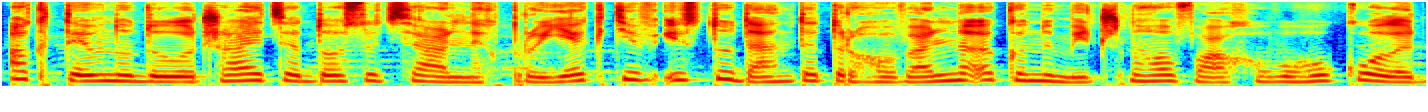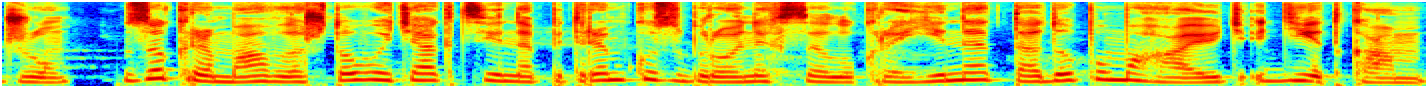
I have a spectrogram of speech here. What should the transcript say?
Активно долучаються до соціальних проєктів і студенти торговельно-економічного фахового коледжу. Зокрема, влаштовують акції на підтримку Збройних сил України та допомагають діткам.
